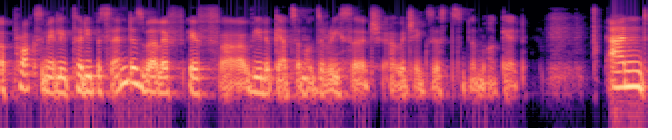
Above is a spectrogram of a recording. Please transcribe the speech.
approximately 30% as well if, if uh, we look at some of the research uh, which exists in the market. And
